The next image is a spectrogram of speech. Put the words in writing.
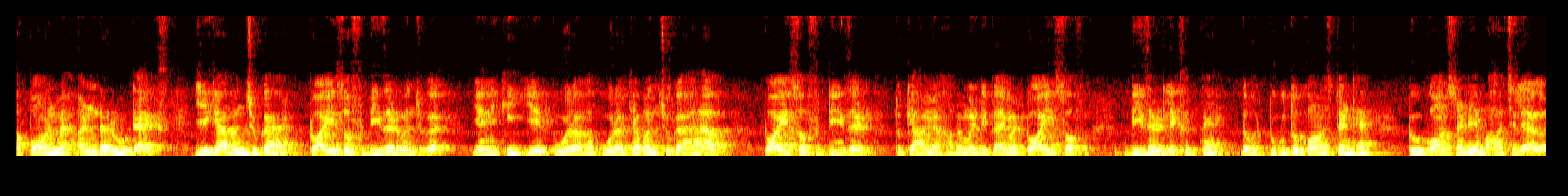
अपॉन में अंडर रूट एक्स ये क्या बन चुका है? ट्वाइस ऑफ़ डी जेड बन चुका है। यानी कि ये पूरा का पूरा क्या बन चुका है अब? ट्वाइस ऑफ़ डी जेड तो क्या हम यहाँ पे मल्टीप्लाई में ट्वाइस ऑफ़ डी जेड लिख सकते हैं? देखो टू तो कांस्टेंट है। टू कांस्टेंट है बाहर चले आएगा।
